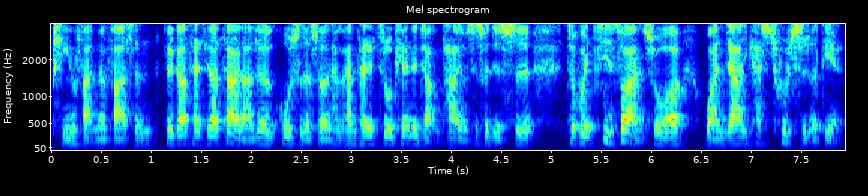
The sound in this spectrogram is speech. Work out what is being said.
频繁的发生。就刚才提到塞尔达这个故事的时候，他看他的纪录片就讲，他游戏设计师就会计算说玩家一开始初始的点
